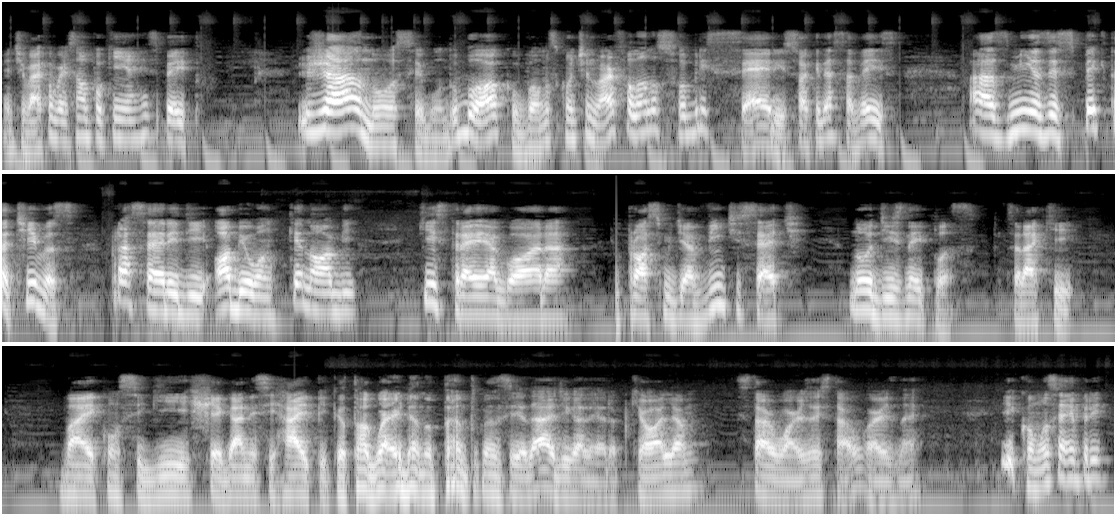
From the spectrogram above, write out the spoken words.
A gente vai conversar um pouquinho a respeito. Já no segundo bloco, vamos continuar falando sobre séries, só que dessa vez as minhas expectativas para a série de Obi-Wan Kenobi, que estreia agora no próximo dia 27 no Disney Plus. Será que vai conseguir chegar nesse hype que eu tô aguardando tanto com ansiedade, galera? Porque olha, Star Wars é Star Wars, né? E como sempre,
